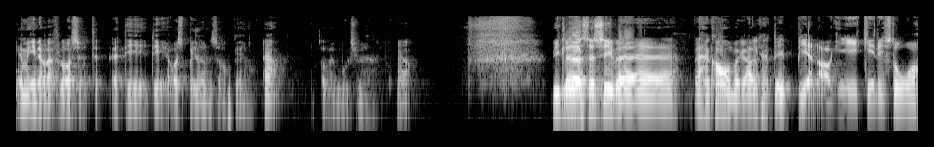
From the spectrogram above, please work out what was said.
jeg mener i hvert fald også, at, at det, det er også spillernes opgave Ja, at være motiveret. ja. Vi glæder os til at se, hvad, hvad han kommer med Galka. Det bliver nok ikke det store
